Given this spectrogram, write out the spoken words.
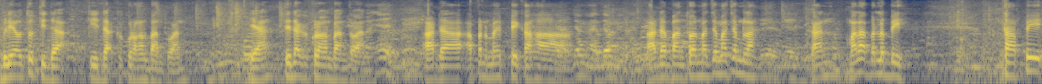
beliau tuh tidak tidak kekurangan bantuan ya tidak kekurangan bantuan. Ada apa namanya PKH ada bantuan macam-macam lah kan? Malah berlebih tapi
